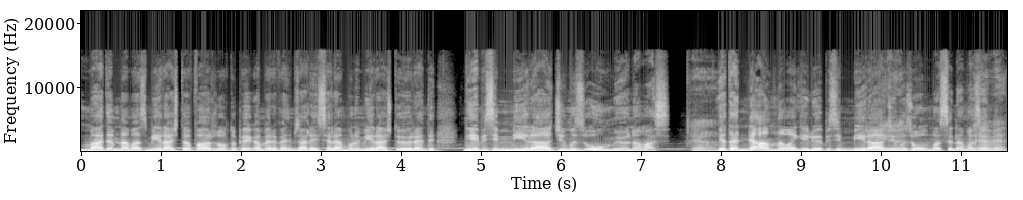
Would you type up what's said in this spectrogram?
madem namaz miraçta farz oldu Peygamber Efendimiz Aleyhisselam bunu miraçta öğrendi. Niye bizim miracımız olmuyor namaz? Ya. Ya da ne anlama geliyor bizim miracımız olması namazın? Evet.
